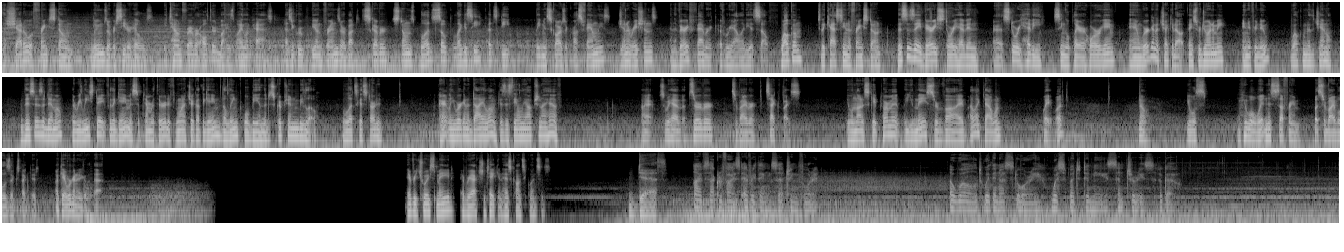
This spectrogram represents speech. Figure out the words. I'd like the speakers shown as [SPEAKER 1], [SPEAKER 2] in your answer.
[SPEAKER 1] The shadow of Frank Stone looms over Cedar Hills, a town forever altered by his violent past. As a group of young friends are about to discover, Stone's blood soaked legacy cuts deep, leaving scars across families, generations, and the very fabric of reality itself. Welcome to the casting of Frank Stone. This is a very story heavy, uh, story heavy single player horror game, and we're going to check it out. Thanks for joining me, and if you're new, welcome to the channel. This is a demo. The release date for the game is September 3rd. If you want to check out the game, the link will be in the description below. Let's get started. Apparently we're going to die alone because it's the only option I have. Alright, so we have Observer, Survivor, Sacrifice. You will not escape torment, but you may survive. I like that one. Wait, what? No. You will you will witness suffering, but survival is expected. Okay, we're going to go with that. Every choice made, every action taken has consequences. Death.
[SPEAKER 2] I've sacrificed everything searching for it. A world within a story whispered to me centuries ago.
